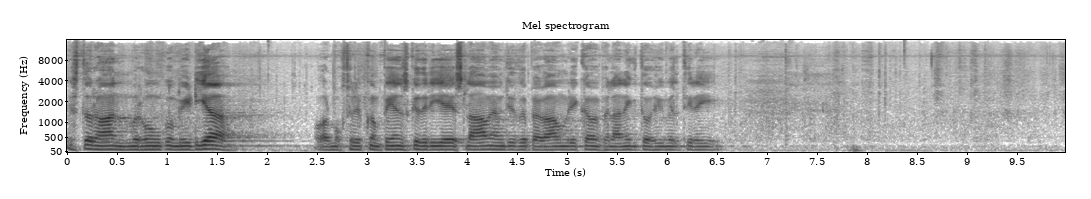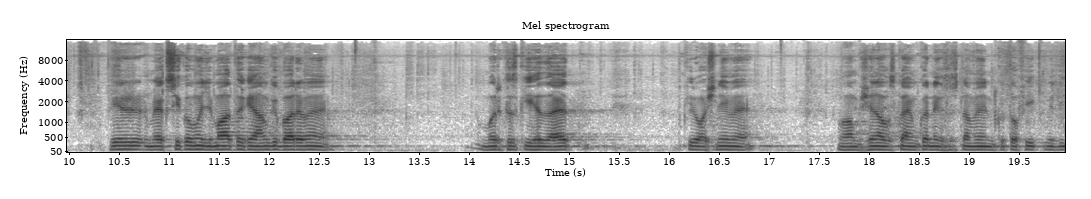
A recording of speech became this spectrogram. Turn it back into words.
اس دوران مرحوم کو میڈیا اور مختلف کمپینس کے ذریعے اسلام احمدیت کے پیغام امریکہ میں پھیلانے کی توفیق ملتی رہی۔ پھر میکسیکو میں جماعت کے قیام کے بارے میں مرکز کی ہدایت کی روشنی میں وہاں مشین ہاؤس قائم کرنے کے سلسلہ میں ان کو توفیق ملی۔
